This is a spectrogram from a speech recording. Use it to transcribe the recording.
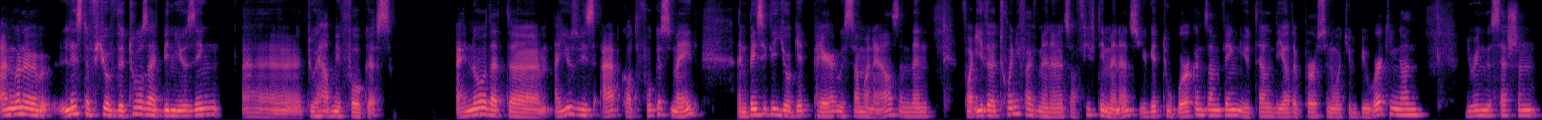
I'm going to list a few of the tools I've been using uh, to help me focus. I know that uh, I use this app called FocusMate, and basically you'll get paired with someone else, and then for either 25 minutes or 50 minutes, you get to work on something. You tell the other person what you'll be working on during the session,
